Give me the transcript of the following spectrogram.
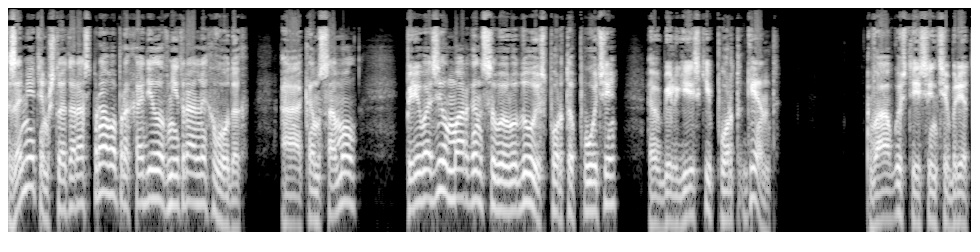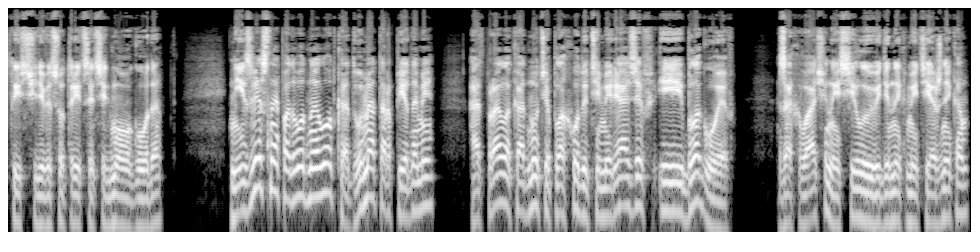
Заметим, что эта расправа проходила в нейтральных водах, а комсомол перевозил марганцевую руду из порта Поти в бельгийский порт Гент. В августе и сентябре 1937 года неизвестная подводная лодка двумя торпедами отправила ко дну теплоходы Тимирязев и Благоев, захваченные силой уведенных мятежникам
